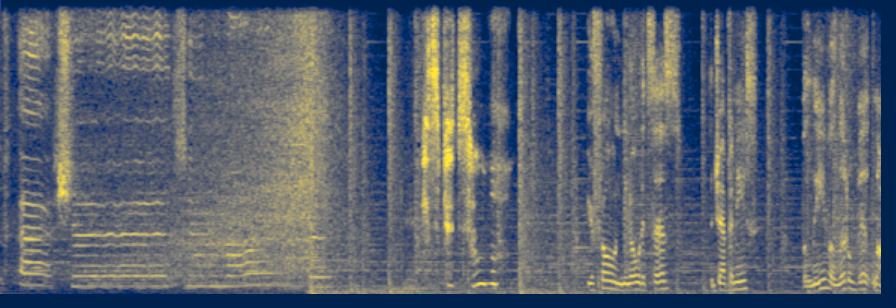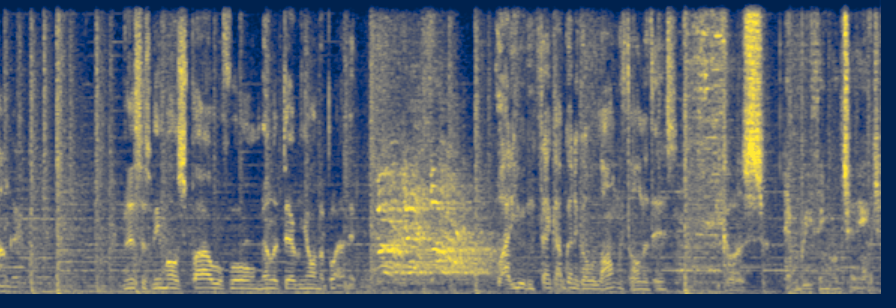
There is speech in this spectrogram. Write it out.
of ashes in my It's been so long. Your phone, you know what it says? The Japanese? Believe a little bit longer. This is the most powerful military on the planet. Why do you even think I'm gonna go along with all of this? Because everything will change.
